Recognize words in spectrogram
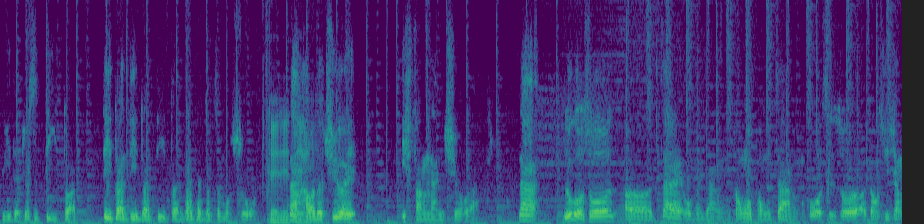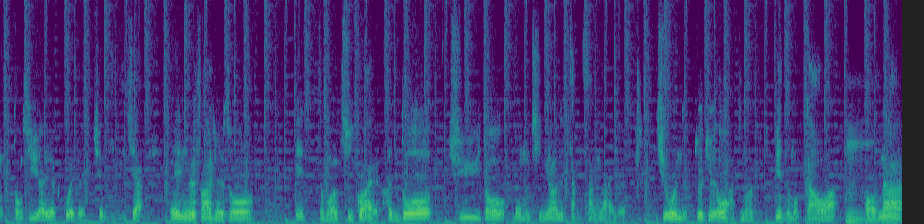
比的就是地段，地段，地段，地段，大家都这么说。对对，对。那好的区位一房难求了。那如果说呃，在我们讲通货膨胀，或者是说呃东西像东西越来越贵的前提之下，哎，你会发觉说。欸、怎么奇怪？很多区域都莫名其妙就涨上来了，去问就觉得哇，怎么变这么高啊？嗯，哦，那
